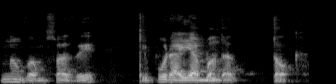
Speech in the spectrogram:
não vamos fazer. E por aí a banda toca.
